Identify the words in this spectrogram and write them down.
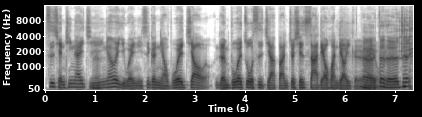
之前听那一集，应该会以为你是个鸟不会叫人不会做事加班，就先杀掉换掉一个人。呃，对对对。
